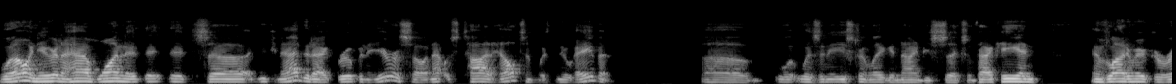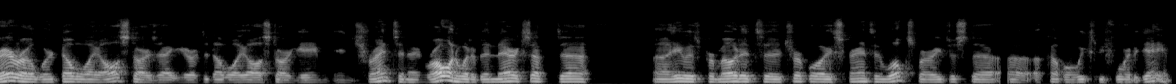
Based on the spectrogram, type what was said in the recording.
Well, and you're going to have one that, it's uh, you can add to that group in a year or so, and that was Todd Helton with New Haven. Uh, was in the Eastern League in '96. In fact, he and and Vladimir Guerrero were Double A All Stars that year at the Double A All Star game in Trenton, and Rolen would have been there, except uh, uh, he was promoted to triple A Scranton Wilkes-Barre just uh, a couple of weeks before the game.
